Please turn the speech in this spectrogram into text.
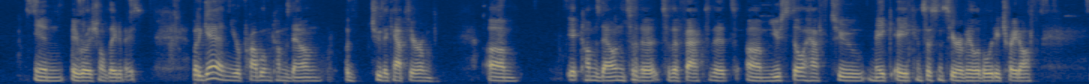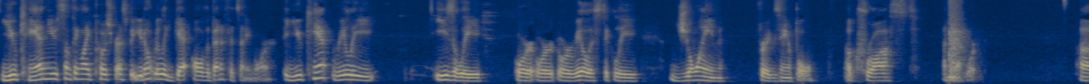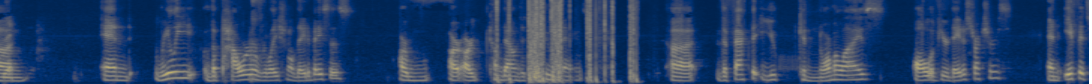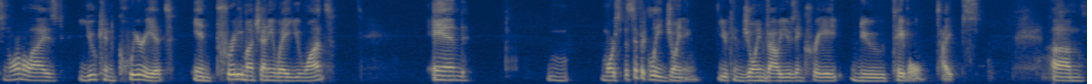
in a relational database but again your problem comes down to the CAP theorem um, it comes down to the to the fact that um, you still have to make a consistency or availability trade off. You can use something like Postgres, but you don't really get all the benefits anymore. You can't really easily or or, or realistically join, for example, across a network. Um, right. And really, the power of relational databases are, are are come down to two things uh, the fact that you can normalize all of your data structures, and if it's normalized, you can query it in pretty much any way you want, and m- more specifically, joining. You can join values and create new table types. Um,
